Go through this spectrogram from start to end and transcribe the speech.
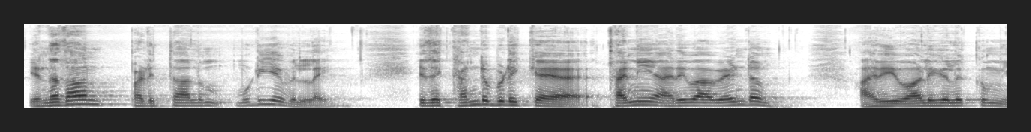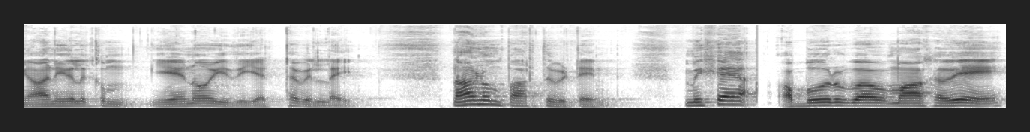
என்னதான் படித்தாலும் முடியவில்லை. இதை கண்டுபிடிக்க தனி அறிவா வேண்டும்? அறிவாளிகளுக்கும் ஞானிகளுக்கும் ஏனோ இது எட்டவில்லை. நானும் பார்த்துவிட்டேன். மிக அபூர்வமாகவே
